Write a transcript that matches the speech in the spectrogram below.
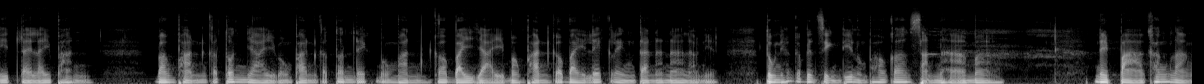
นิดหลาย ๆ พันธุ์บางพันธุ์ก็ต้นใหญ่ บางพันธุ์ก็ต้นเล็ก บางพันธุ์ก็ใบใหญ่ บางพันธุ์ก็ใบเล็กอะไรต่างๆนานาเหล่านี้ตรงนี้ก็เป็นสิ่งที่หลวงพ่อก็สรรหามา ในป่าข้างหลัง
